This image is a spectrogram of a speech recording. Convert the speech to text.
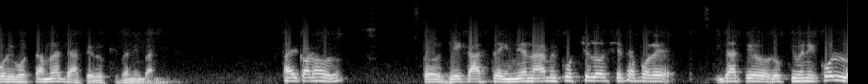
পরিবর্তে আমরা জাতীয় রক্ষী বানিয়ে তাই করা হলো। তো যে কাজটা ইন্ডিয়ান আর্মি করছিল, সেটা পরে জাতীয় রক্ষী করল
